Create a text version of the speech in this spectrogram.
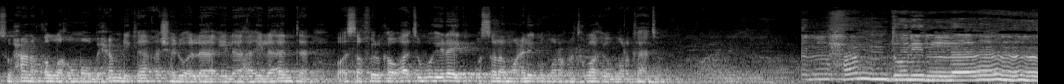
subhanakallahumma wa bihamdika asyhadu an la ilaha illa anta wa astaghfiruka wa atubu ilaik wassalamu alaikum warahmatullahi wabarakatuh الحمد لله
